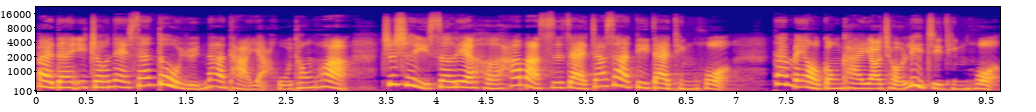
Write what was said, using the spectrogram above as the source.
拜登一周内三度与纳塔雅胡通话，支持以色列和哈马斯在加萨地带停火，但没有公开要求立即停火，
